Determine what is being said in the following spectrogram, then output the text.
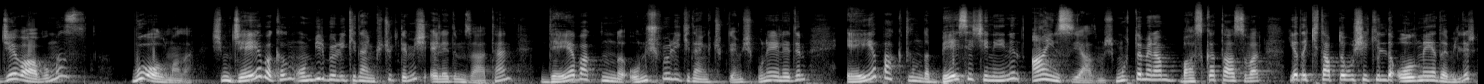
Cevabımız bu olmalı. Şimdi C'ye bakalım 11 bölü 2'den küçük demiş eledim zaten. D'ye baktığımda 13 bölü 2'den küçük demiş bunu eledim. E'ye baktığımda B seçeneğinin aynısı yazmış. Muhtemelen baskı hatası var ya da kitapta bu şekilde olmaya da bilir.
